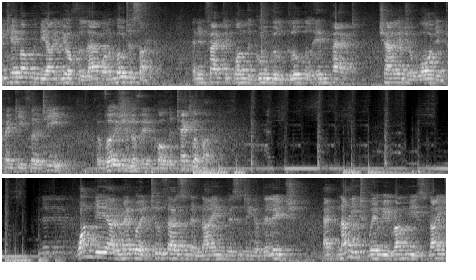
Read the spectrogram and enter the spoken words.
we came up with the idea of a lab on a motorcycle. And in fact, it won the Google Global Impact Challenge Award in 2013, a version of it called the Teklabike. One day I remember in 2009 visiting a village at night where we run these night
